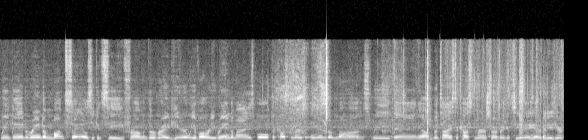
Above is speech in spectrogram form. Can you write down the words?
We did random month sales, you can see from the right here. We have already randomized both the customers and the months. We then alphabetized the customers so everybody can see it ahead a bit easier.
